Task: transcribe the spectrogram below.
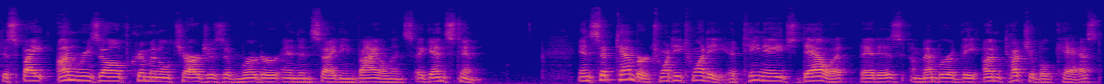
despite unresolved criminal charges of murder and inciting violence against him. In September 2020, a teenage Dalit, that is, a member of the untouchable caste,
